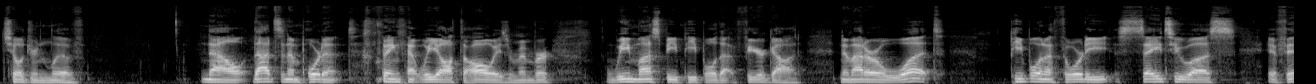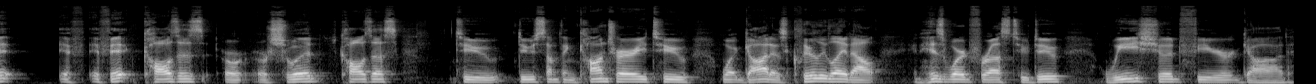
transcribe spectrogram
children live. Now, that's an important thing that we ought to always remember. We must be people that fear God. No matter what people in authority say to us, if it if if it causes or, or should cause us to do something contrary to what God has clearly laid out in his word for us to do, we should fear God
